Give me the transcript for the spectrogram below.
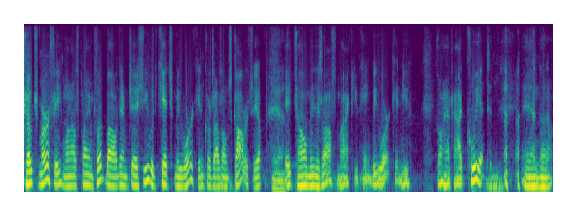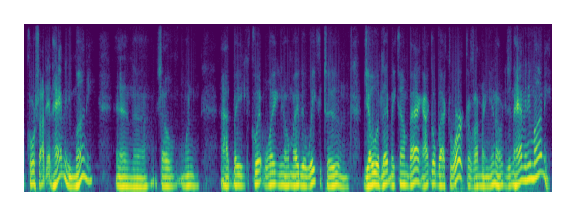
Coach Murphy, when I was playing football at MTSU, would catch me working because I was on scholarship. Yeah. He'd call me in his office, Mike, you can't be working. You gonna have to. I'd quit, and and uh, of course I didn't have any money, and uh, so when I'd be quit wait, you know, maybe a week or two, and Joe would let me come back. I'd go back to work because I mean, you know, didn't have any money,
